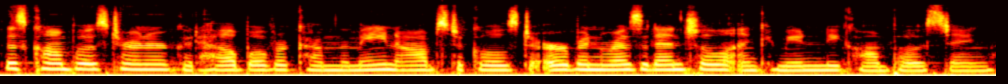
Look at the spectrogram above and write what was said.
this compost turner could help overcome the main obstacles to urban residential and community composting.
